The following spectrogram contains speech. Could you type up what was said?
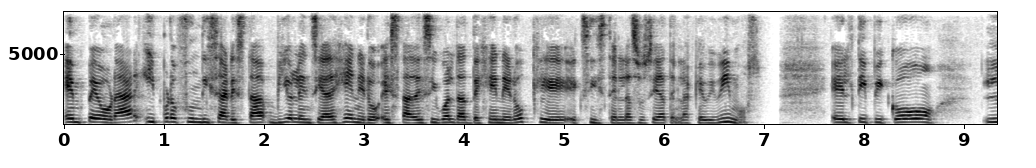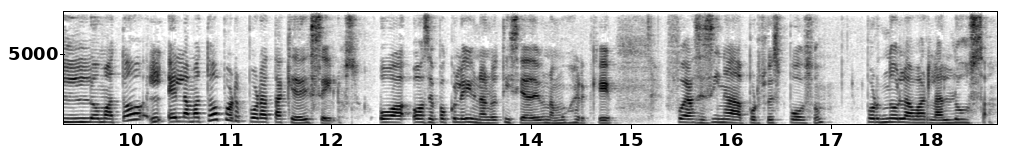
empeorar y profundizar esta violencia de género, esta desigualdad de género que existe en la sociedad en la que vivimos. El típico lo mató, él la mató por, por ataque de celos. O, hace poco leí una noticia de una mujer que fue asesinada por su esposo por no lavar la losa,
